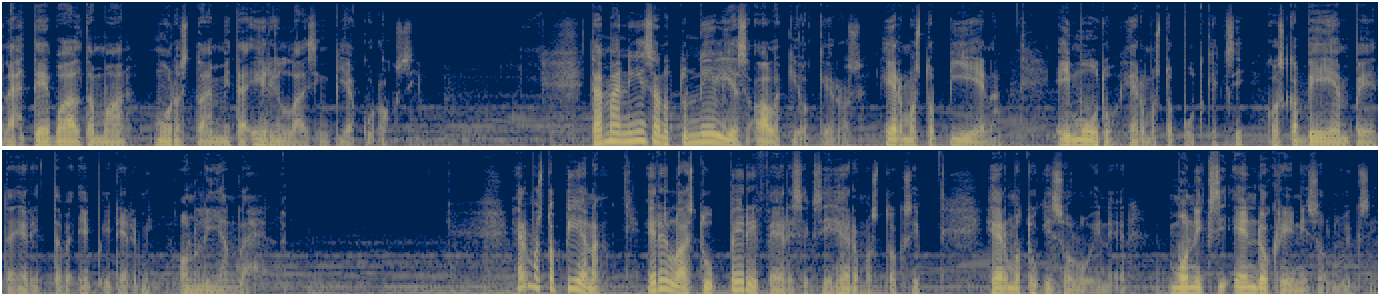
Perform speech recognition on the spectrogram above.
lähtee vaeltamaan muodostaen mitä erilaisimpia kudoksia. Tämä niin sanottu neljäs alkiokerros, hermostopiena, ei muutu hermostoputkeksi, koska BMPtä erittävä epidermi on liian lähellä. Hermostopiena erilaistuu perifeeriseksi hermostoksi hermotukisoluineen, moniksi endokriinisoluiksi,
